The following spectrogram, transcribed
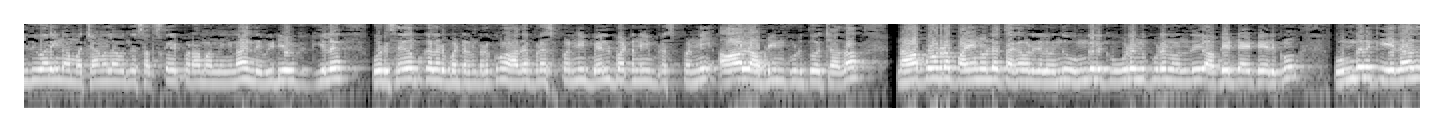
இதுவரை நம்ம சேனலை வந்து சப்ஸ்கிரைப் பண்ணாம இருந்தீங்கன்னா இந்த வீடியோவுக்கு கீழே ஒரு சிவப்பு கலர் பட்டன் இருக்கும். அதை பிரஸ் பண்ணி பெல் பட்டனையும் பிரஸ் பண்ணி ஆல் அப்படின்னு கொடுத்து வச்சாதான் நான் போடுற பயனுள்ள தகவல்கள் வந்து உங்களுக்கு உடனுக்குடன் வந்து அப்டேட் ஆயிட்டே இருக்கும். உங்களுக்கு ஏதாவது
